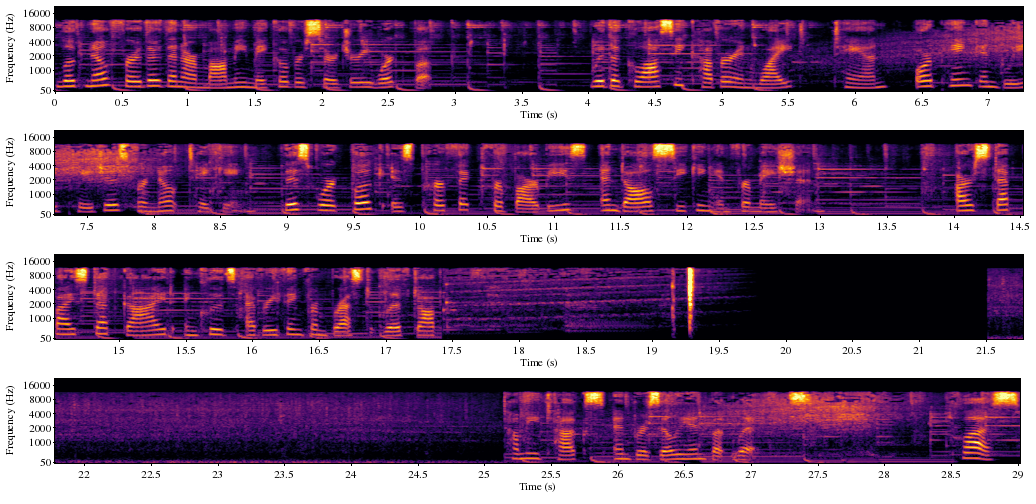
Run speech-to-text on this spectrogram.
Look no further than our Mommy Makeover Surgery Workbook. With a glossy cover in white, tan, or pink and bleed pages for note-taking, this workbook is perfect for Barbies and dolls seeking information. Our step-by-step -step guide includes everything from breast lift up tummy tucks and Brazilian butt lifts. Plus,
